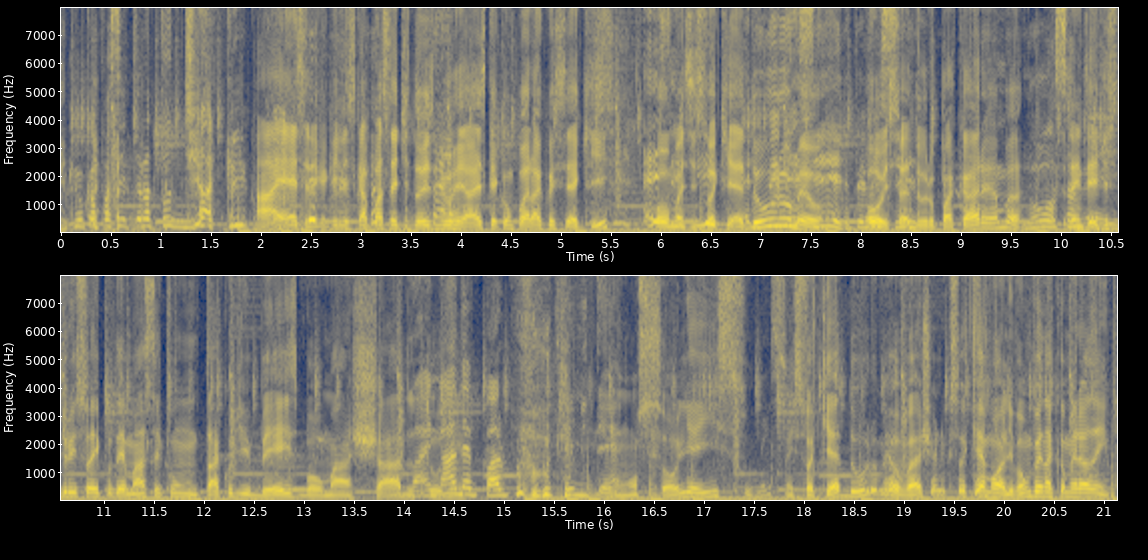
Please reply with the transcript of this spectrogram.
Porque o capacete era todo de acrílico. Ah, é? Você vê que aqueles capacetes de dois mil reais quer comparar com esse aqui? Ô, oh, mas isso aqui é, é duro, PVC, meu. É Ô, oh, isso é duro pra caramba. Nossa, eu Tentei véio. destruir isso aí com o Demaster com um taco de beisebol, machado, Vai tudo. nada é paro pro treme terra. Nossa, olha isso. Isso aqui é duro, meu. Vai achando que isso aqui é mole. Vamos ver na câmera lenta.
